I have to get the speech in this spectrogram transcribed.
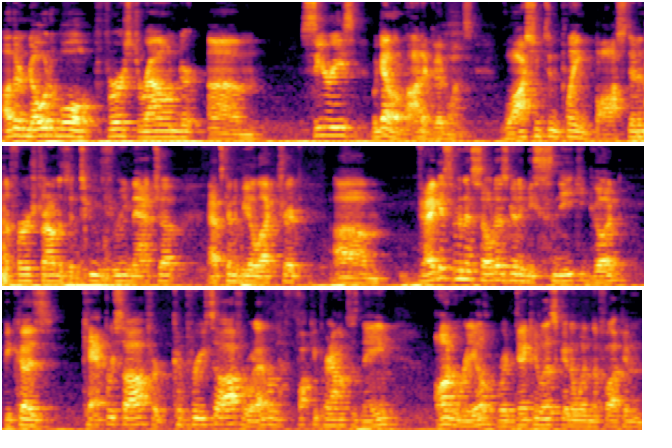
other notable first round um, series. We got a lot of good ones. Washington playing Boston in the first round is a 2 3 matchup. That's going to be electric. Um, Vegas, Minnesota is going to be sneaky good because Kaprizov or Kaprizov or whatever the fuck you pronounce his name, unreal, ridiculous, going to win the fucking.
